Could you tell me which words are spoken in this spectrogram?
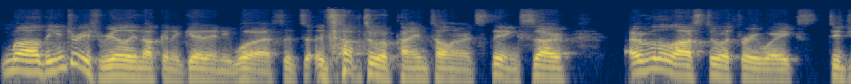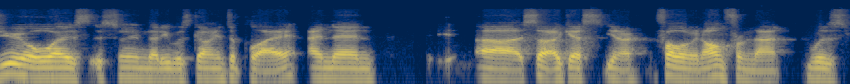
well, the injury is really not going to get any worse. It's, it's up to a pain tolerance thing. So over the last two or three weeks, did you always assume that he was going to play? And then, uh, so I guess you know, following on from that, was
